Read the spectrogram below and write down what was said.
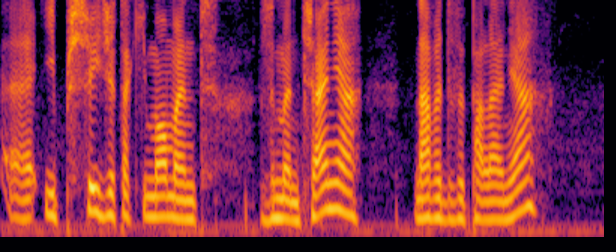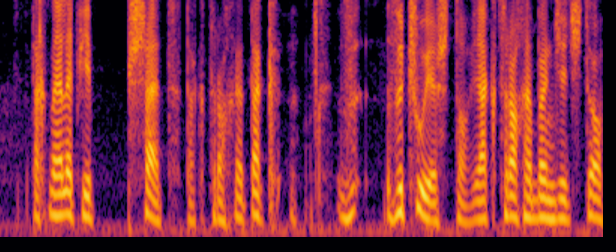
e, i przyjdzie taki moment zmęczenia, nawet wypalenia. Tak najlepiej przed, tak trochę, tak wyczujesz to, jak trochę będzie ci to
